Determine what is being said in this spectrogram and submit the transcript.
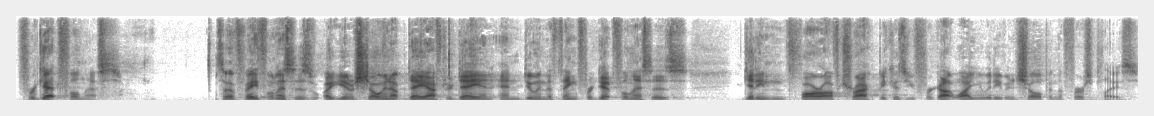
forgetfulness. So faithfulness is uh, you know showing up day after day and, and doing the thing. Forgetfulness is getting far off track because you forgot why you would even show up in the first place.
